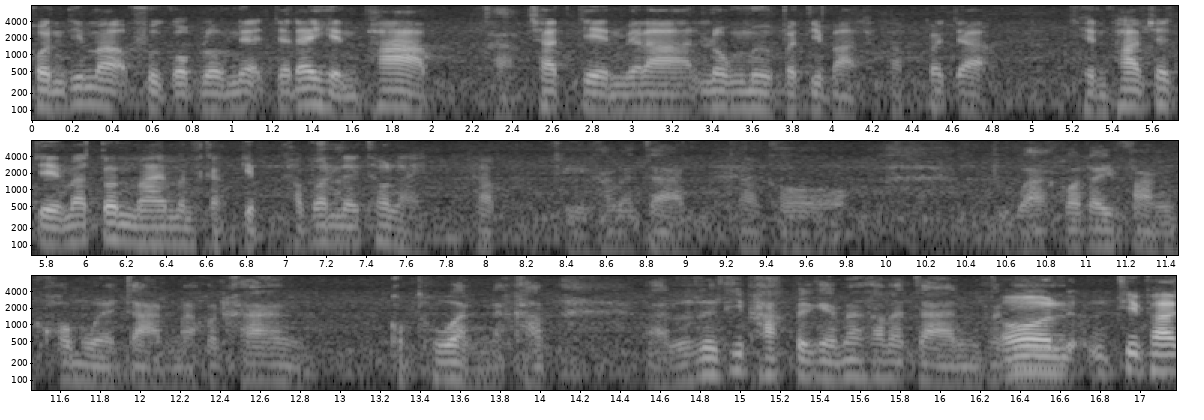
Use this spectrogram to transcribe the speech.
คนที่มาฝึกอบรมเนี่ยจะได้เห็นภาพ ครับชัดเจนเวลาลงมือปฏิบัติครับก็จะเห็นภาพชัดเจนว่าต้นไม้มันกักเก็บคาร์บอนได้เท่าไหร่ครับโอเคครับอาจารย์ครับก็ถือว่าก็ได้ฟังข้อมูลอาจารย์มาค่อนข้างครบถ้วนนะครับอ่าแล้วเรื่องที่พักเป็นไงบ้างครับอาจารย์พอดีโอ้ที่พัก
